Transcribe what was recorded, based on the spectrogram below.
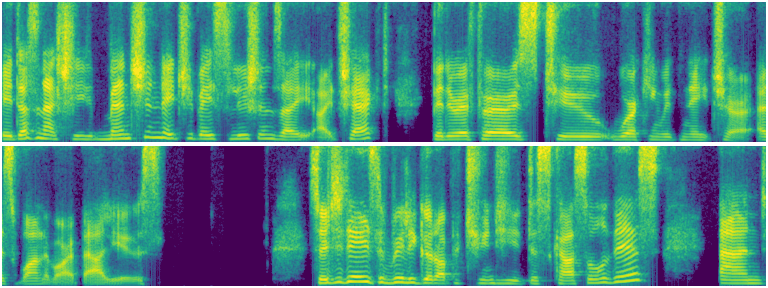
It doesn't actually mention nature-based solutions, I, I checked, but it refers to working with nature as one of our values. So today is a really good opportunity to discuss all this. And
